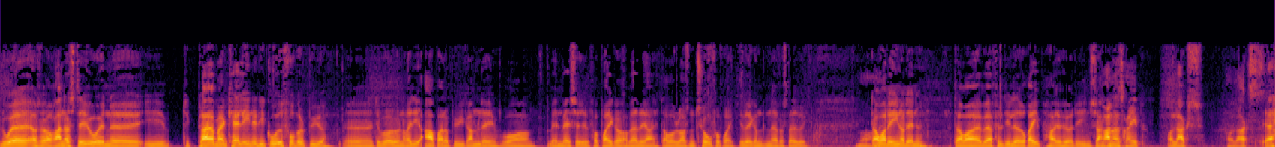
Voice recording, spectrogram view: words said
Nu er, altså Randers, det er jo en, øh, i, det plejer man at kalde en af de gode fodboldbyer. Øh, det var jo en rigtig arbejderby i gamle dage, hvor med en masse fabrikker og hvad ved jeg. Der var vel også en togfabrik, jeg ved ikke om den er der stadigvæk. Nå, Der var det ene og det andet. Der var i hvert fald, de lavede reb, har jeg hørt i en sang, Randers Ræb og laks. og laks. Ja.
